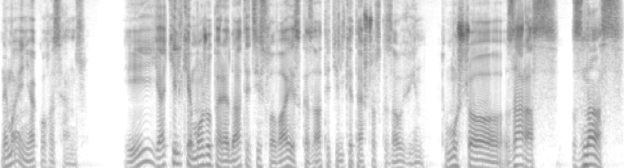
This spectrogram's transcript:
немає ніякого сенсу. І я тільки можу передати ці слова і сказати тільки те, що сказав він. Тому що зараз з нас,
